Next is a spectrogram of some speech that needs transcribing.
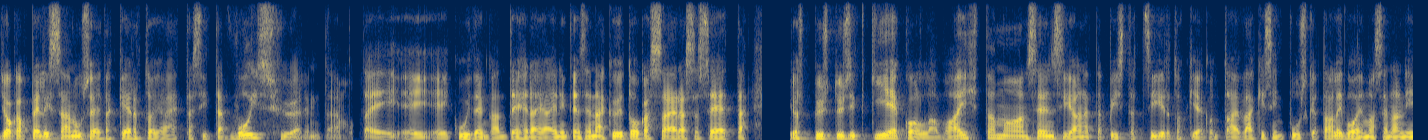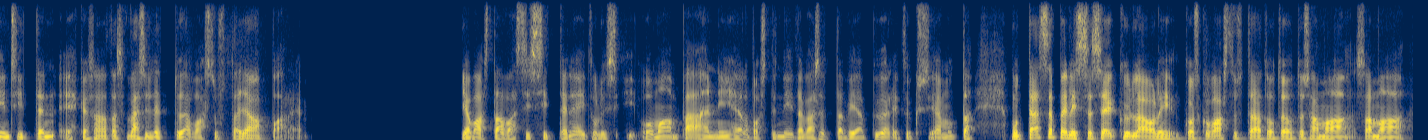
joka pelissä on useita kertoja, että sitä voisi hyödyntää, mutta ei, ei, ei kuitenkaan tehdä. Ja eniten se näkyy tokassa erässä se, että jos pystyisit kiekolla vaihtamaan sen sijaan, että pistät siirtokiekon tai väkisin pusket alivoimasena, niin sitten ehkä saataisiin väsytettyä vastustajaa paremmin ja vastaavasti sitten ei tulisi omaan päähän niin helposti niitä väsyttäviä pyörityksiä. Mutta, mutta tässä pelissä se kyllä oli, koska vastustaja toteutui samaa, samaa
